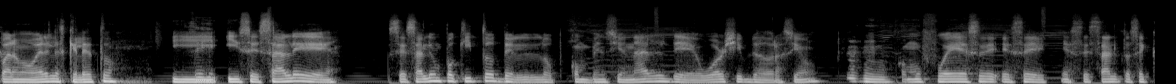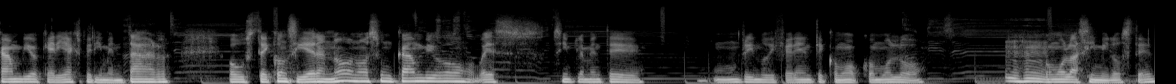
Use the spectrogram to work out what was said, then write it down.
para, mover el esqueleto y, se sale se sale un poquito de lo convencional de worship, de adoración. ¿Cómo fue ese, ese, ese salto, ese cambio? ¿Quería experimentar? ¿O usted considera, no, no es un cambio, es simplemente un ritmo diferente? ¿Cómo, cómo lo, ¿Cómo lo asimiló usted?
